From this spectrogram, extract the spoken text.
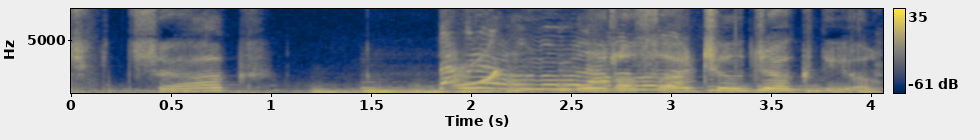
çıkacak. Orası açılacak diyor.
